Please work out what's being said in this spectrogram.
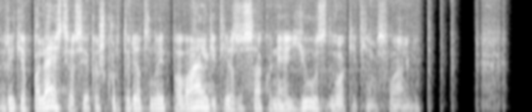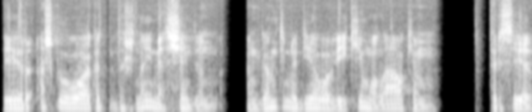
reikia paleisti juos, jie kažkur turėtų nueiti pavalgyti. Jėzus sako, ne, jūs duokit jiems valgyti. Ir aš galvoju, kad dažnai mes šiandien ant gamtinio Dievo veikimo laukiam tarsi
